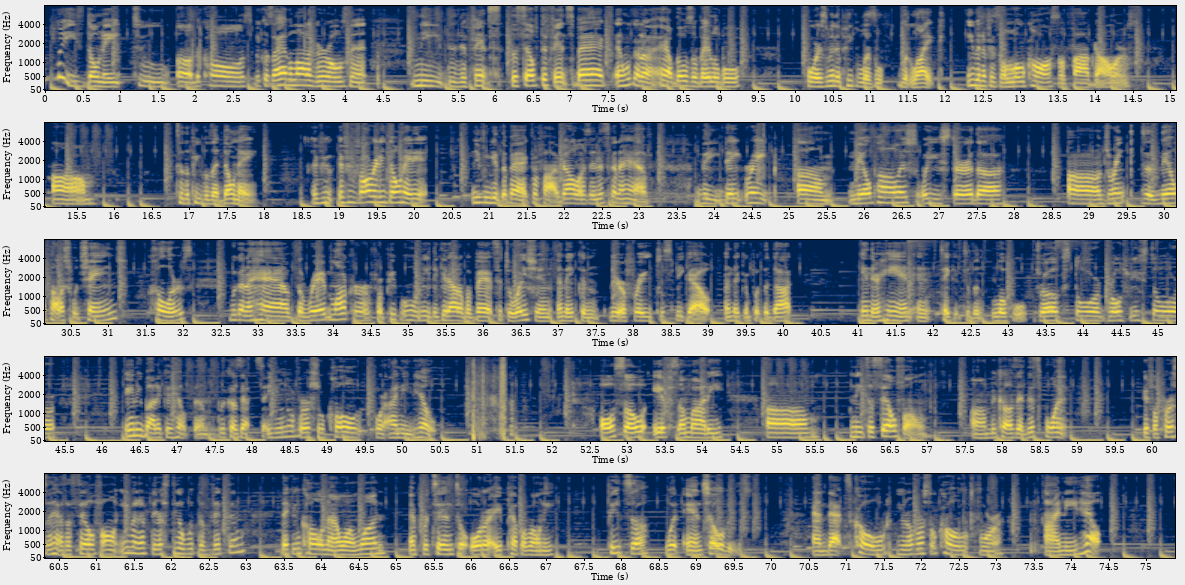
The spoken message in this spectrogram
please donate to uh, the cause because I have a lot of girls that need the defense, the self defense bags, and we're gonna have those available for as many people as would like, even if it's a low cost of five dollars. Um, to the people that donate. If you if you've already donated, you can get the bag for five dollars, and it's gonna have the date rape um, nail polish where you stir the uh, drink. The nail polish will change colors. We're gonna have the red marker for people who need to get out of a bad situation and they can they're afraid to speak out and they can put the dot in their hand and take it to the local drugstore, grocery store, anybody could help them because that's a universal code for I need help. Also, if somebody um, needs a cell phone, um, because at this point, if a person has a cell phone, even if they're still with the victim, they can call 911 and pretend to order a pepperoni pizza with anchovies. And that's code, universal code for I need help.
